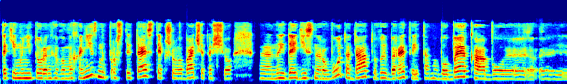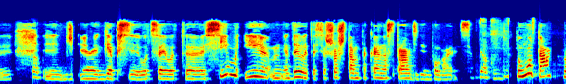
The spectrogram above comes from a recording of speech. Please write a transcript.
такі моніторингові механізми, простий тест. Якщо ви бачите, що е, не йде дійсна робота, да, то ви берете і там або бека, або е, е, е, гепс, оцей от е, сім, і дивитеся, що ж там таке насправді відбувається. Дякую. Тому так е,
